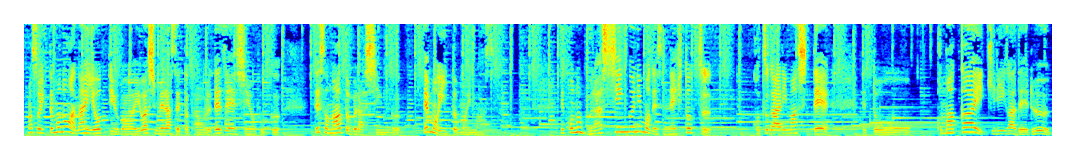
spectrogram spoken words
まあそういったものがないよっていう場合は湿らせたタオルで全身を拭く。で、その後ブラッシングでもいいと思います。で、このブラッシングにもですね、一つコツがありまして、えっと、細かい霧が出る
